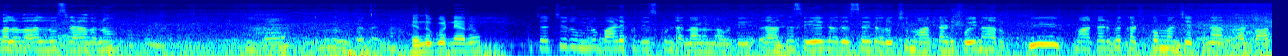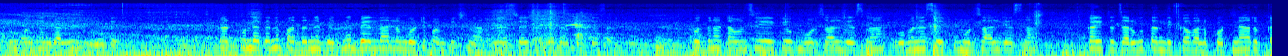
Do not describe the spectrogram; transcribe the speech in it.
వాళ్ళ వాళ్ళు శ్రావణం. ఎందుకు కొట్టినారు? చర్చి రూమ్లో బాడెక్కు తీసుకుంటానన్న ఒకటి. రాత్రి సిఏ గారు ఎస్ఐ గారు వచ్చి మాట్లాడిపోయినారు. మాట్లాడిపోయి కట్టుకోమని చెప్పినారు. అది బాత్రూమ్ కొంచెం గలీజ్ ఉంటే. కట్టుకుంటే కానీ పొద్దున్నే పెట్టిన బేల్దార్లను కొట్టి పంపించినారు. నేను స్టేషన్ దగ్గర పెట్టేసరికి పొద్దున టౌన్ సిఏకి ఒక మూడు సార్లు చేసిన ఉమెన్ ఎస్ఐకి మూడు సార్లు చేసిన ఇంకా ఇట్లా జరుగుతుంది ఇక్క వాళ్ళు కొట్టినారు ఇక్క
